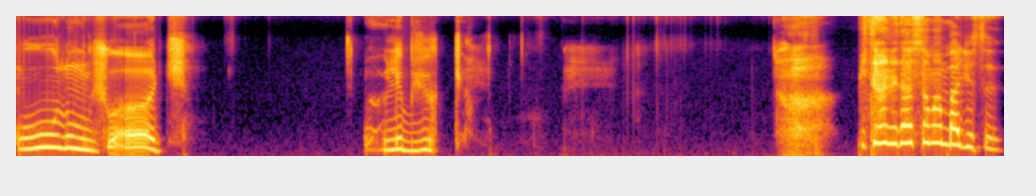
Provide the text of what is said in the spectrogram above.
Oğlum şu ağaç. Öyle büyük ki. Bir tane daha saman balyası.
